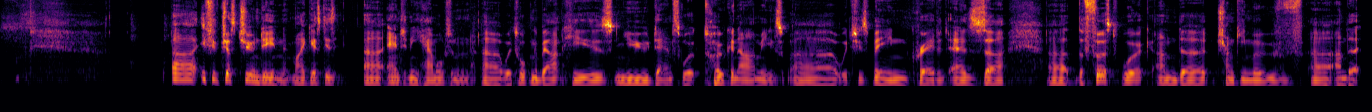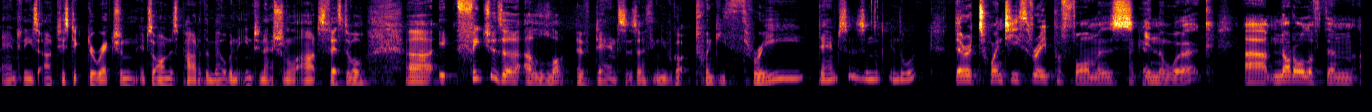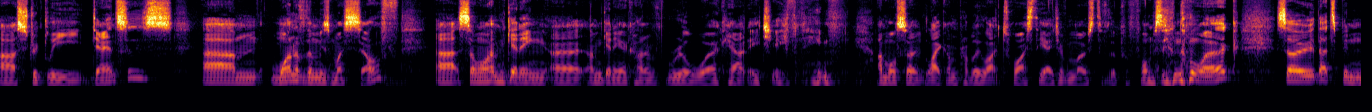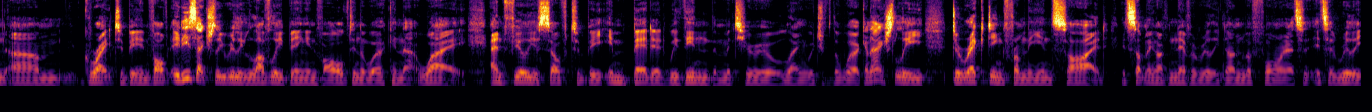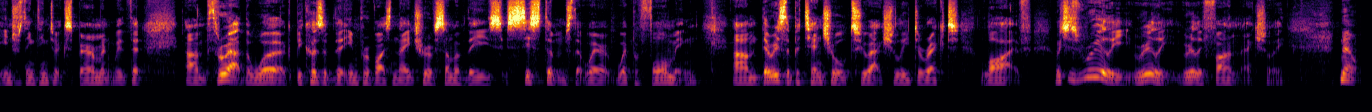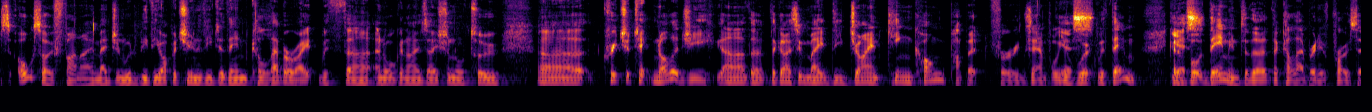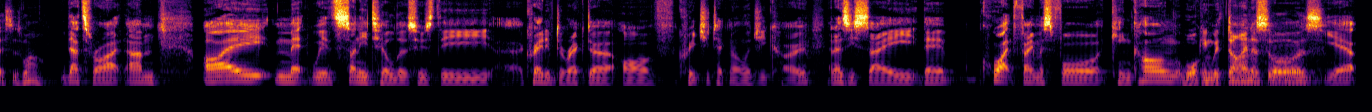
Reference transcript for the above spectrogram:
Uh, if you've just tuned in, my guest is uh, Anthony Hamilton. Uh, we're talking about his new dance work, Token Armies, uh, which has been created as uh, uh, the first work under Chunky Move, under Anthony's artistic direction. It's on as part of the Melbourne International Arts Festival. it features a, a, lot of dancers. I think you've got 23 dancers in the, in the work? There are 23 performers okay. in the work. Um, not all of them are strictly dancers. Um, one of them is myself. Uh, so I'm getting uh, I'm getting a kind of real workout each evening. I'm also like I'm probably like twice the age of most of the performers in the work, so that's been um, great to be involved. It is actually really lovely being involved in the work in that way and feel yourself to be embedded within the material language of the work and actually directing from the inside. It's something I've never really done before, and it's a, it's a really interesting thing to experiment with. That um, throughout the work, because of the improvised nature of some of these systems that we're we're performing um, there is the potential to actually direct live, which is really, really, really fun, actually. Now, it's also fun, I imagine, would be the opportunity to then collaborate with uh, an organisation or two. Uh, Creature Technology, uh, the, the guys who made the giant King Kong puppet, for example. Yes. You've worked with them, kind yes. of brought them into the, the collaborative process as well. That's right. Um, I met with Sonny Tilders, who's the uh, creative director of Creature Technology Co. And as you say, they're quite famous for King Kong, Walking, Walking with, with, Dinosaurs. dinosaurs. Yeah.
